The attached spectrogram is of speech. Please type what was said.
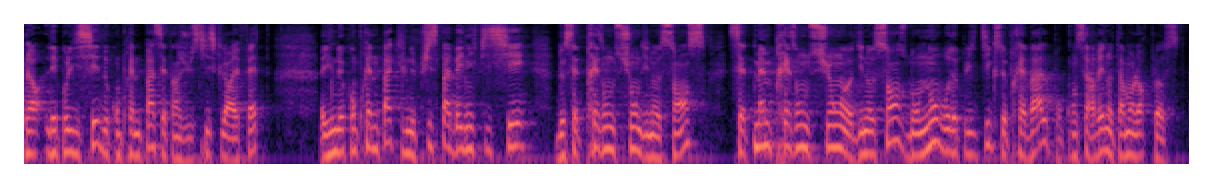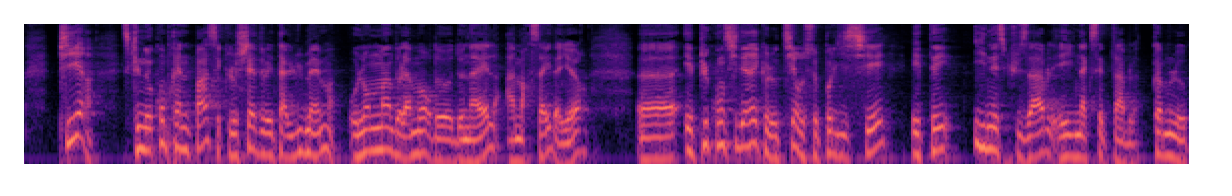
Alors, les policiers ne comprennent pas cette injustice qui leur est faite. Ils ne comprennent pas qu'ils ne puissent pas bénéficier de cette présomption d'innocence, cette même présomption euh, d'innocence dont nombre de politiques se prévalent pour conserver notamment leur poste. Pire, ce qu'ils ne comprennent pas, c'est que le chef de l'État lui-même, au lendemain de la mort de, de Naël, à Marseille d'ailleurs, euh, ait pu considérer que le tir de ce policier était inexcusable et inacceptable, comme le,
